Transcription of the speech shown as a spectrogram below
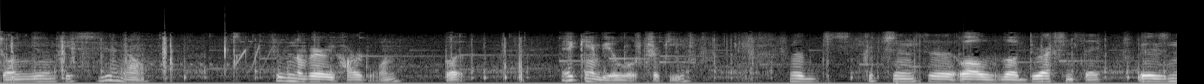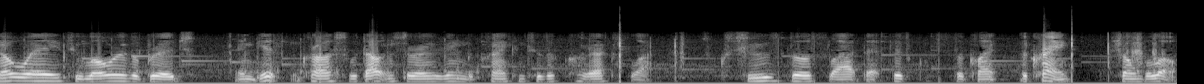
showing you in case you know. This isn't a very hard one, but it can be a little tricky. The description says, uh, well, the directions say, there is no way to lower the bridge and get across without inserting the crank into the correct slot. Choose the slot that fits the, clank, the crank shown below.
